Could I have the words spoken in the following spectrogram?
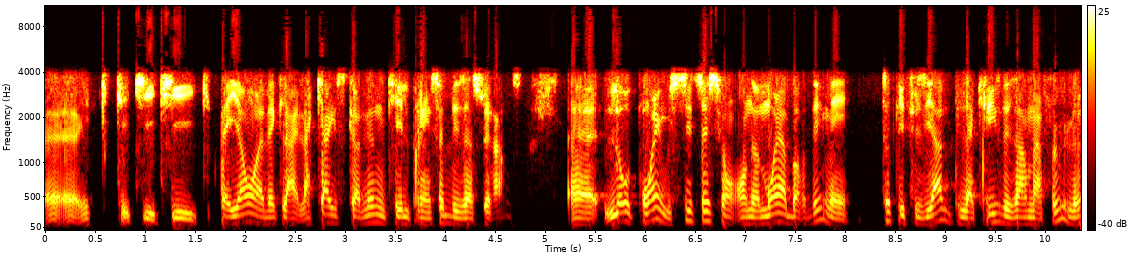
euh, qui, qui, qui, payons avec la, la, caisse commune qui est le principe des assurances. L'autre point aussi, tu sais, on a moins abordé, mais toutes les fusillades puis la crise des armes à feu, là,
